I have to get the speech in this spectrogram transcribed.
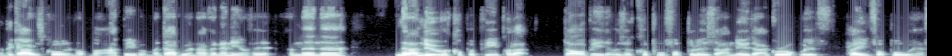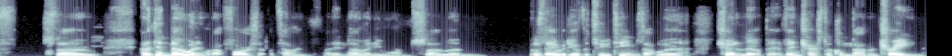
The guy was calling up, not happy, but my dad weren't having any of it. And then, uh, and then I knew a couple of people at Derby. There was a couple of footballers that I knew that I grew up with playing football with. So, and I didn't know anyone at Forest at the time. I didn't know anyone. So, um, because they were the other two teams that were showing a little bit of interest to come down and train.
